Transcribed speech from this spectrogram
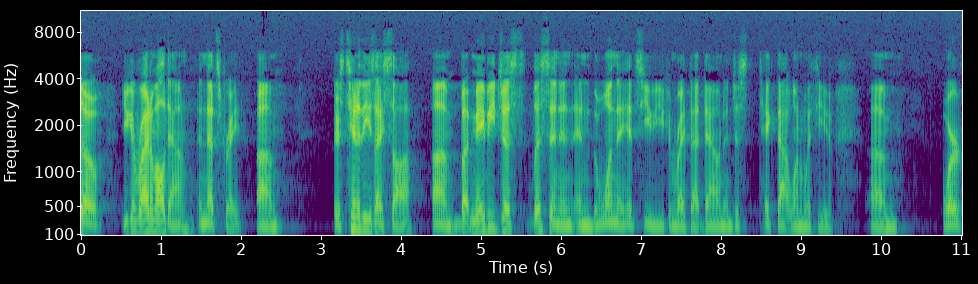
So you can write them all down, and that's great. Um, there's 10 of these I saw, um, but maybe just listen, and, and, the one that hits you, you can write that down and just take that one with you, um, or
